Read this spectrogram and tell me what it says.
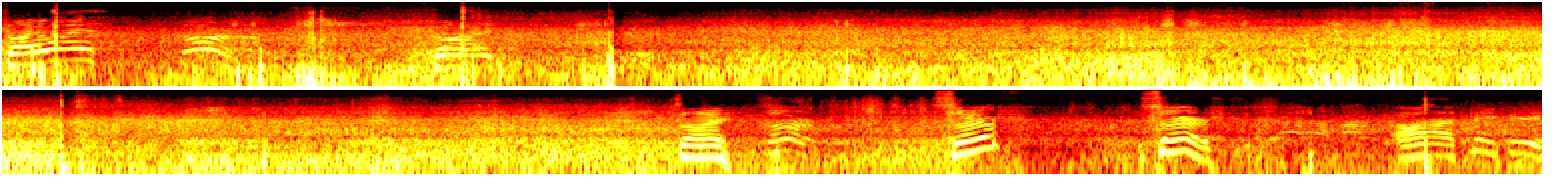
Sideways? Stop. Sorry. Sorry. Stop. Surf? Surf. Ah, sí, sí.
